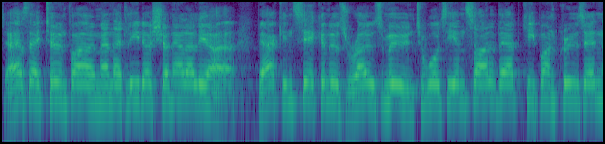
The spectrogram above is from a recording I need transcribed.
So as they turn for home, and that leader, Chanel Allure. Back in second is Rose Moon. Towards the inside of that, keep on cruising.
